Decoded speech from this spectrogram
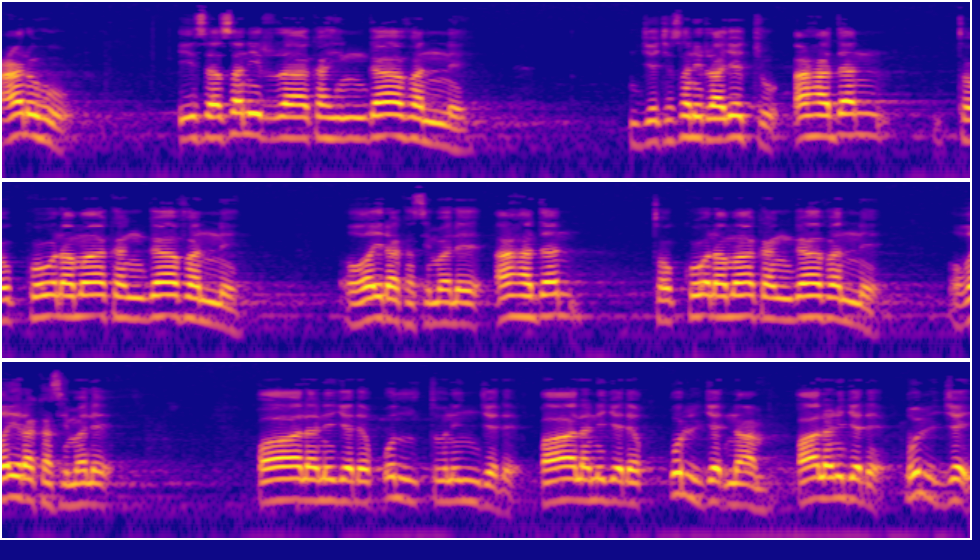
عنه. Isa sanirraa ka hin gaafanne jecha sanirraa jechu ahadan tokkoo namaa kan gaafanne غير كسمالي أحدا تكون ما كان غافن غير كسمالي قال نجد قلت ننجد قال نجد قل جد نعم قال نجد قل جي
